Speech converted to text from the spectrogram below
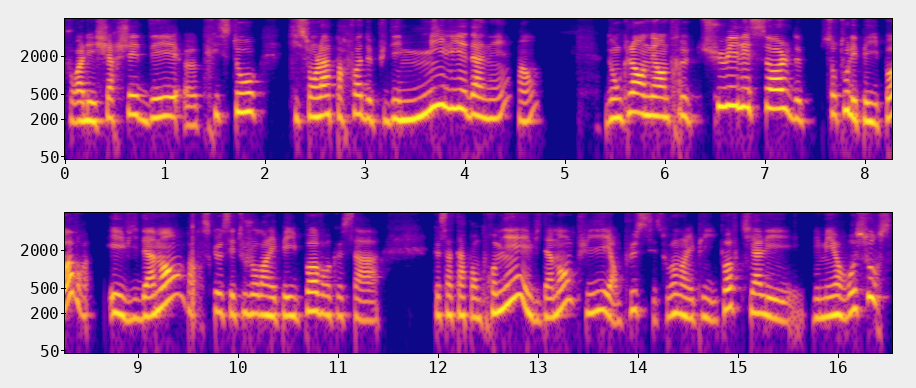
pour aller chercher des euh, cristaux qui sont là parfois depuis des milliers d'années. Hein. Donc là, on est en train de tuer les sols, surtout les pays pauvres, évidemment, parce que c'est toujours dans les pays pauvres que ça, que ça tape en premier, évidemment. Puis, en plus, c'est souvent dans les pays pauvres qu'il y a les, meilleures ressources.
